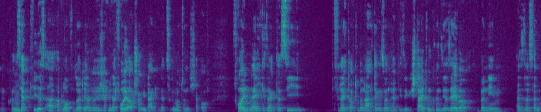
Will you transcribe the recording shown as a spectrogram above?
ein Konzept, wie das ablaufen sollte, aber ich habe mir da vorher auch schon Gedanken dazu gemacht und ich habe auch Freunden eigentlich gesagt, dass sie vielleicht auch darüber nachdenken sollen, halt diese Gestaltung können sie ja selber übernehmen. Also dass dann,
